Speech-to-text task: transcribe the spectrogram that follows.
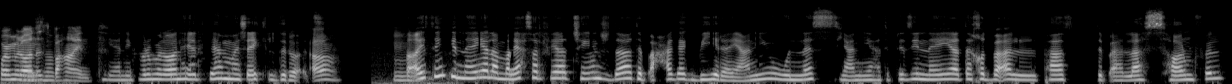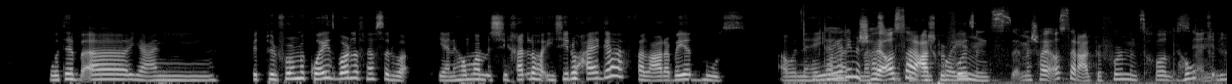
Formula 1 is behind. يعني فورمولا 1 هي فيها مشاكل دلوقتي. آه. فأي ثينك إن هي لما يحصل فيها change ده هتبقى حاجة كبيرة يعني والناس يعني هتبتدي إن هي تاخد بقى ال path تبقى less harmful وتبقى يعني بتperform كويس برضه في نفس الوقت. يعني هما مش يخلوا يشيلوا حاجة فالعربية تبوظ. أو إن هي متهيألي مش هيأثر على ال performance مش هيأثر على ال performance خالص يعني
